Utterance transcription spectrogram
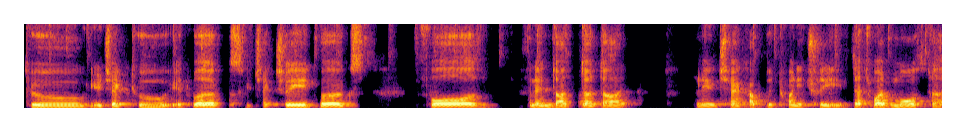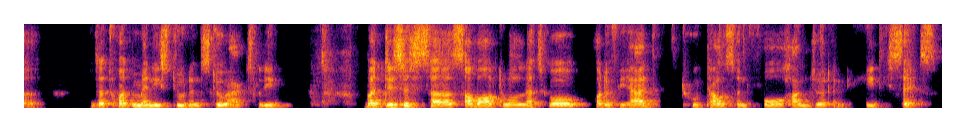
two, you check two, it works, you check three, it works, four, and then dot, dot, dot, and then you check up to 23. That's what most, uh, that's what many students do actually. But this is uh, suboptimal. Let's go, what if we had 2,486?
